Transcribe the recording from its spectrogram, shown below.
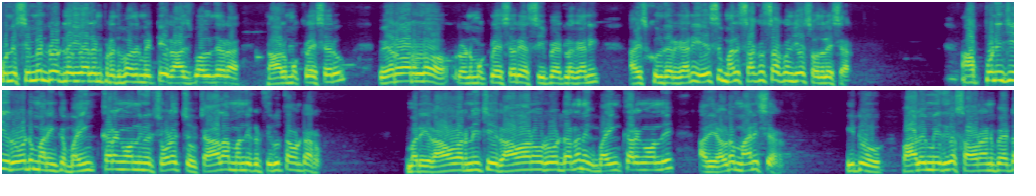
కొన్ని సిమెంట్ రోడ్లు వేయాలని ప్రతిపాదన పెట్టి రాజభవన్ దగ్గర నాలుగు మొక్కలు వేశారు. వీరవరంలో రెండు మొక్కలు వేశారు ఎస్సీపేటలో కానీ హై స్కూల్ దగ్గర కానీ వేసి మళ్ళీ సగం సగం చేసి వదిలేశారు. అప్పటి నుంచి ఈ రోడ్డు మరి ఇంకా భయంకరంగా ఉంది. మీరు చూడొచ్చు చాలా మంది ఇక్కడ తిరుగుతూ ఉంటారు. మరి రామవరం నుంచి రామవరం రోడ్డు అన్నది ఇంక భయంకరంగా ఉంది. అది వెళ్ళడం మానేశారు. ఇటు పాలెం మీదుగా సౌరాణిపేట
